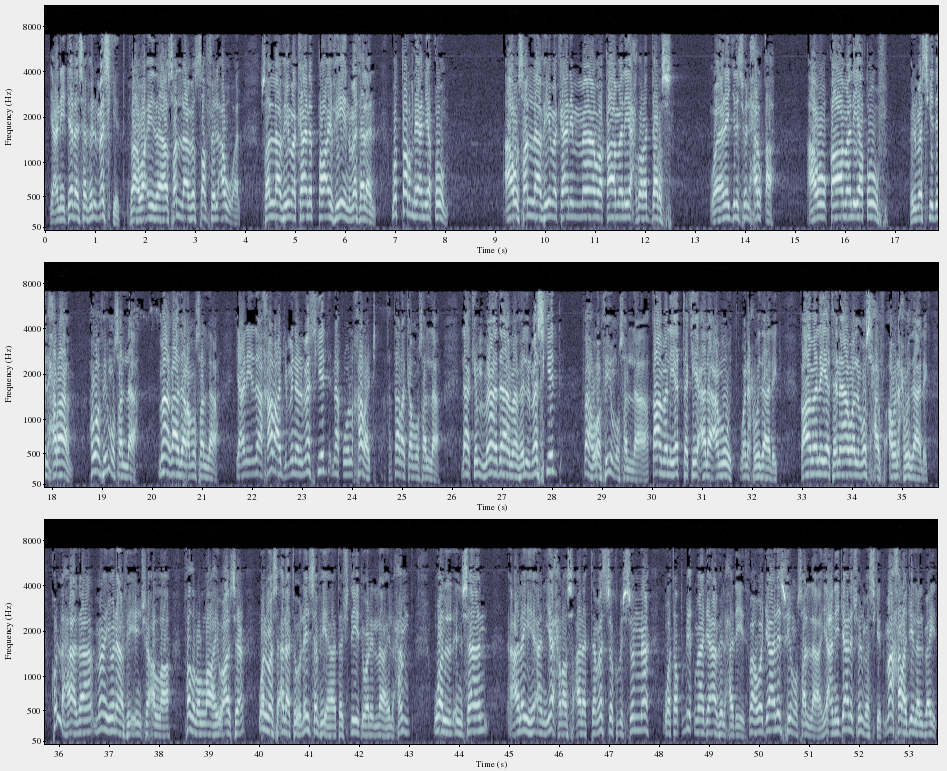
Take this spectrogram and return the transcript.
يعني جلس في المسجد فهو إذا صلى في الصف الأول صلى في مكان الطائفين مثلا مضطر لأن يقوم. أو صلى في مكان ما وقام ليحضر الدرس ويجلس في الحلقة أو قام ليطوف في المسجد الحرام. هو في مصلاه. ما غادر مصلاه. يعني إذا خرج من المسجد نقول خرج ترك مصلاه. لكن ما دام في المسجد فهو في مصلاه قام ليتكي على عمود ونحو ذلك. قام ليتناول مصحف أو نحو ذلك. كل هذا ما ينافي إن شاء الله. فضل الله واسع. والمسألة ليس فيها تشديد ولله الحمد. والإنسان عليه أن يحرص على التمسك بالسنة وتطبيق ما جاء في الحديث. فهو جالس في مصلاه يعني جالس في المسجد ما خرج إلى البيت.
